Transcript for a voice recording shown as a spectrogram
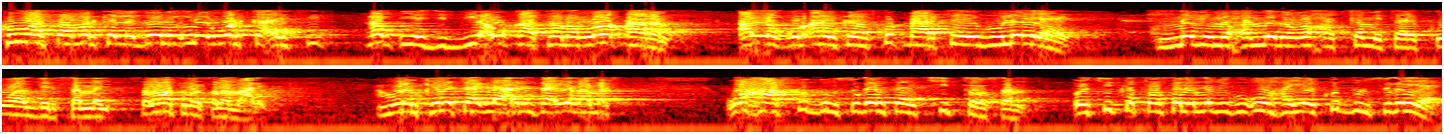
Kuwaasaa marka la doonaya inay warka ay si dhab iyo jiddiya u qaataan oo loo dhaaran alla qur'aankan ku dhaartay buu leeyahay nebi maxamedo waxaad ka mid tahay kuwaan dirsanay salawatullahi wasalaamu calayh. Muran kama taagna arrintaa iyadaa marka. Waxaad ku dul sugan tahay jid toosan oo jidka toosane nebigu uu hayee ku dul sugan yahay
